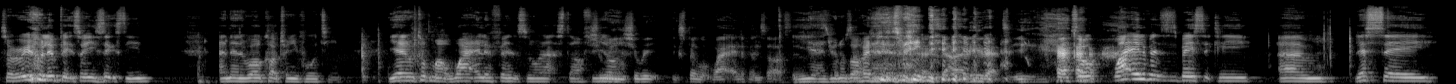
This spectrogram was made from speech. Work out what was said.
so Rio Olympics 2016, and then World Cup 2014. Yeah, we're talking about white elephants and all that stuff. Should you know, we should we explain what white elephants are? So Yeah, do you wanna go what's ahead and explain? I'll leave that to you. so white elephants is basically, um, let's say,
